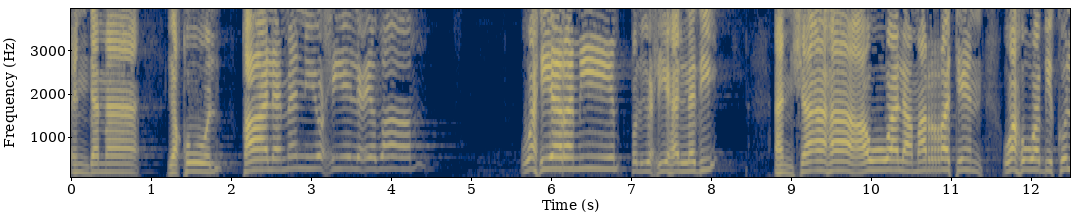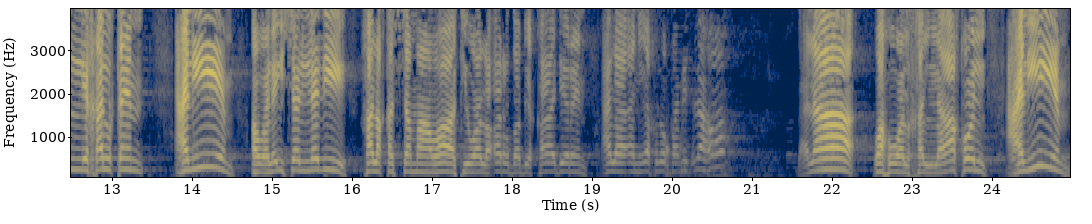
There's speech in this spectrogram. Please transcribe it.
عندما يقول قال من يحيي العظام وهي رميم؟ قل يحييها الذي أنشأها أول مرة وهو بكل خلق عليم. أوليس الذي خلق السماوات والأرض بقادر على أن يخلق مثلهم؟ بلى وهو الخلاق العليم.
